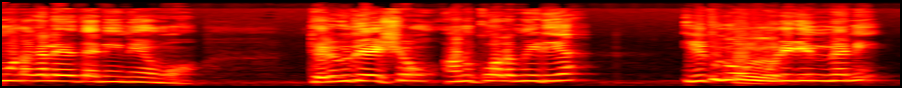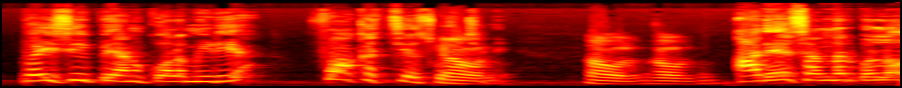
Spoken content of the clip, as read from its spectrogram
మునగలేదనినేమో తెలుగుదేశం అనుకూల మీడియా ఇదిగో మునిగిందని వైసీపీ అనుకూల మీడియా ఫోకస్ అవును. అదే సందర్భంలో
